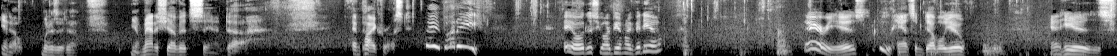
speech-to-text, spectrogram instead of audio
you know, what is it? Uh, you know, Manischewitz and, uh, and pie crust. Hey, buddy. Hey, Otis, you want to be in my video? There he is. You handsome devil, you. And he is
